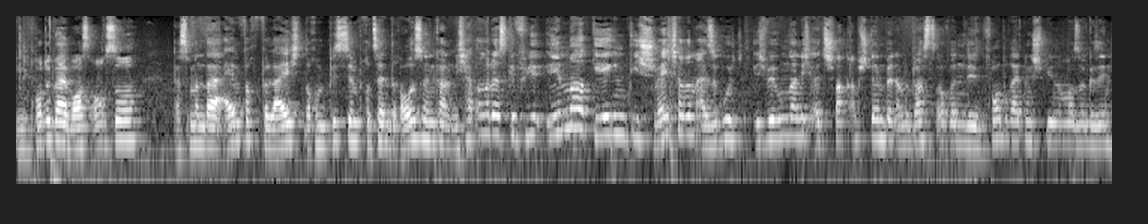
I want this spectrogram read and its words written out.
gegen Portugal war es auch so, dass man da einfach vielleicht noch ein bisschen Prozent rausholen kann. Und ich habe immer das Gefühl, immer gegen die Schwächeren, also gut, ich will Ungarn nicht als schwach abstempeln, aber du hast auch in den Vorbereitungsspielen immer so gesehen,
